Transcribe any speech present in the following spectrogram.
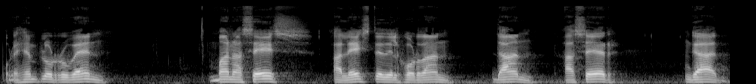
Por ejemplo, Rubén, Manasés, al este del Jordán, Dan, Aser, Gad.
